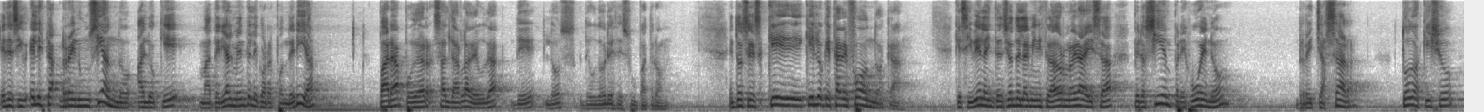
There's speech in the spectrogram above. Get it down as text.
Es decir, él está renunciando a lo que materialmente le correspondería para poder saldar la deuda de los deudores de su patrón. Entonces, ¿qué, ¿qué, es lo que está de fondo acá? Que si bien la intención del administrador no era esa, pero siempre es bueno rechazar todo aquello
